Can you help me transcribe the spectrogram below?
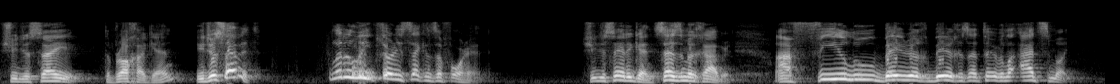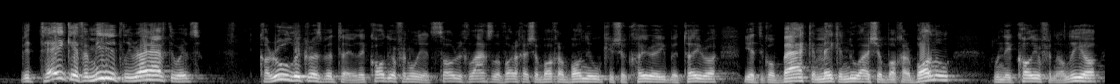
Should you say the bracha again? You just said it, literally 30 seconds beforehand. Should you say it again? Says the Mechaber. Afilu beirich birchas atayv la'atzmai. If immediately, right afterwards, karu likras b'tayr. They called you for It's sorich lachs banu. You have to go back and make a new hashabachar banu when they call you for Aliyah.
